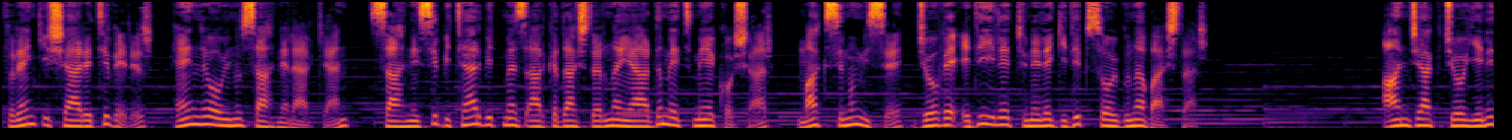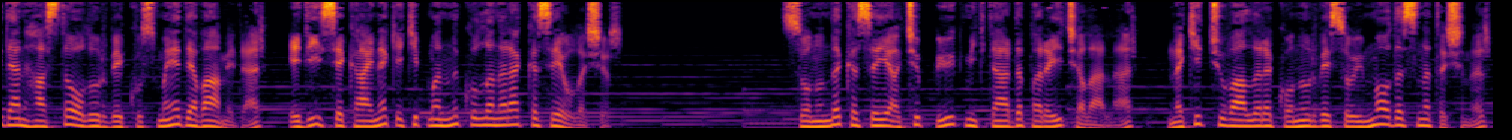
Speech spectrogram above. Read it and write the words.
Frank işareti verir, Henry oyunu sahnelerken, sahnesi biter bitmez arkadaşlarına yardım etmeye koşar, Maximum ise Joe ve Eddie ile tünele gidip soyguna başlar. Ancak Joe yeniden hasta olur ve kusmaya devam eder, Eddie ise kaynak ekipmanını kullanarak kasaya ulaşır. Sonunda kasayı açıp büyük miktarda parayı çalarlar, nakit çuvallara konur ve soyunma odasına taşınır,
